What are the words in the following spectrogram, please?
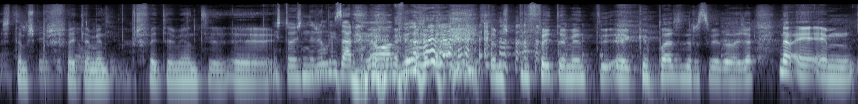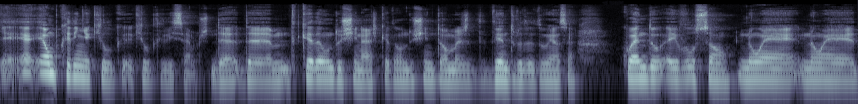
Estamos é perfeitamente. É perfeitamente uh, Estou a generalizar, como é óbvio. estamos perfeitamente uh, capazes de receber toda a gente. Não, é, é, é um bocadinho aquilo, aquilo que dissemos, de, de, de, cada um dos sinais, cada um dos sintomas de dentro da doença. Quando a evolução não é, não é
